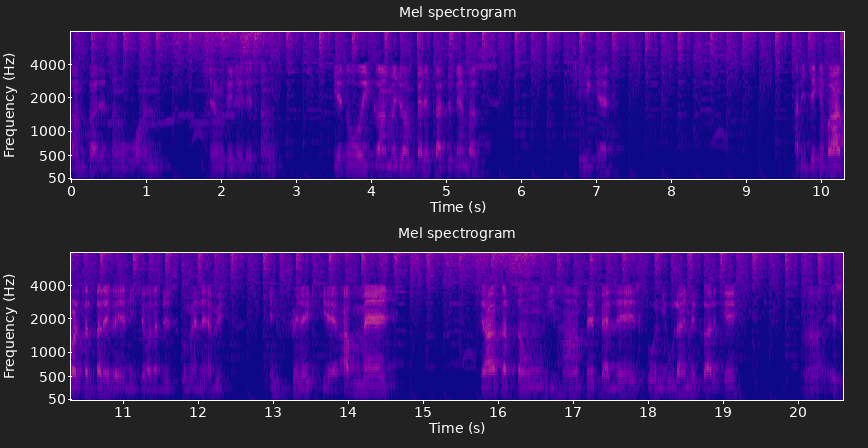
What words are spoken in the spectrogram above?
कम कर देता हूँ वन सेवेंटी ले लेता हूँ। ये तो वही काम है जो हम पहले कर चुके हैं, बस ठीक है। अभी देखें बार बार चलता रहेगा ये नीचे वाला जो इसको मैंने अभी इन्फिनाइट किया है। अब मैं क्या करता हूँ, यहाँ पे पहले इसको न्यू लाइन में करके इस,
